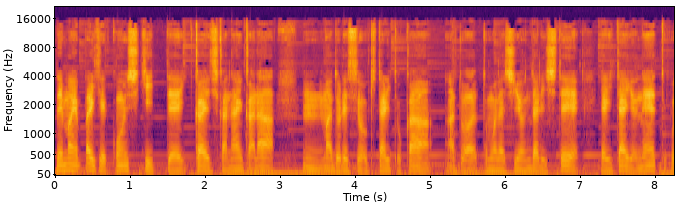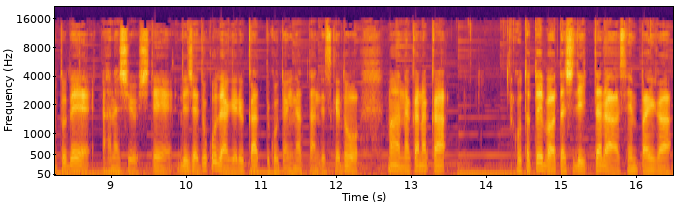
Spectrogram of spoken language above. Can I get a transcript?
でまあやっぱり結婚式って1回しかないからうんまあドレスを着たりとかあとは友達呼んだりしてやりたいよねってことで話をしてでじゃあどこであげるかってことになったんですけどまあなかなかこう例えば私で言ったら先輩が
